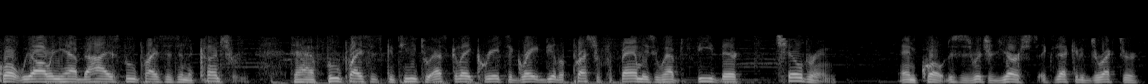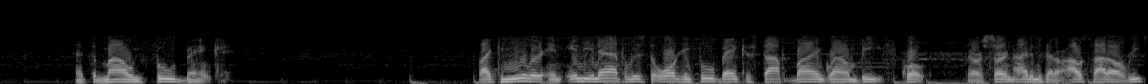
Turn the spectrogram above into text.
Quote, we already have the highest food prices in the country. To have food prices continue to escalate creates a great deal of pressure for families who have to feed their children. End quote. This is Richard Yust, Executive Director at the Maui Food Bank. Like Mueller in Indianapolis, the Oregon Food Bank has stopped buying ground beef. Quote, there are certain items that are outside our reach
